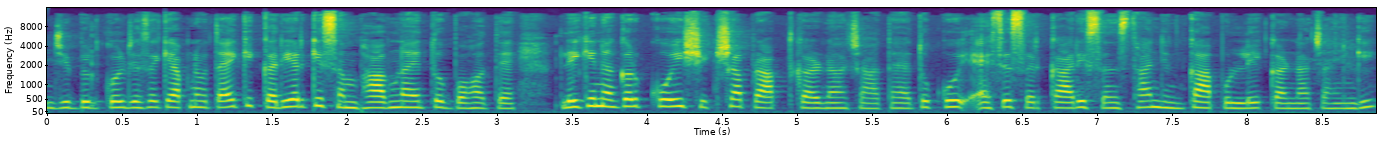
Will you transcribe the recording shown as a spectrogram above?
जी बिल्कुल जैसे कि आपने बताया कि करियर की संभावनाएँ तो बहुत है लेकिन अगर कोई शिक्षा प्राप्त करना चाहता है तो कोई ऐसे सरकारी संस्थान जिनका आप उल्लेख करना चाहेंगी?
